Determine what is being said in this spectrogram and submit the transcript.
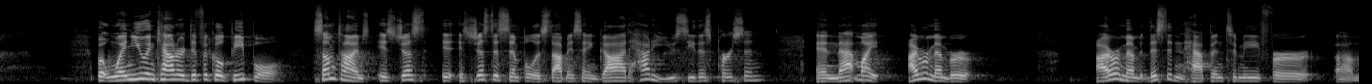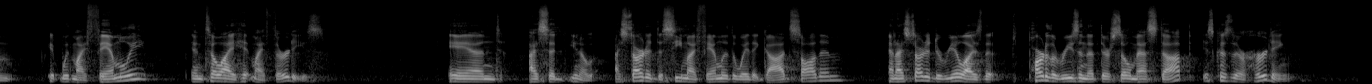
But when you encounter difficult people, sometimes it's just it's just as simple as stopping and saying, "God, how do you see this person?" And that might I remember I remember this didn't happen to me for um, with my family until I hit my 30s. And I said, you know, I started to see my family the way that God saw them. And I started to realize that part of the reason that they're so messed up is because they're hurting.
